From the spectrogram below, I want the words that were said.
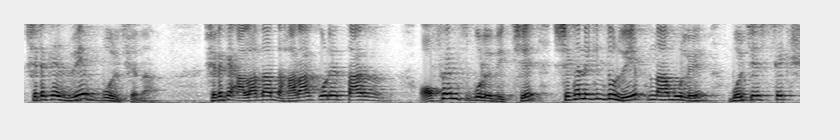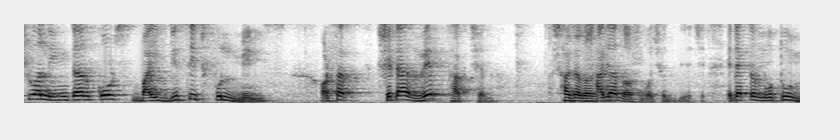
সেটাকে রেপ বলছে না। সেটাকে আলাদা ধারা করে তার অফেন্স বলে দিচ্ছে। সেখানে কিন্তু রেপ না বলে বলছে sexual intercourse by deceitful means অর্থাৎ সেটা রেপ থাকছে না। সাজা সাজা দশ বছর দিয়েছে। এটা একটা নতুন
